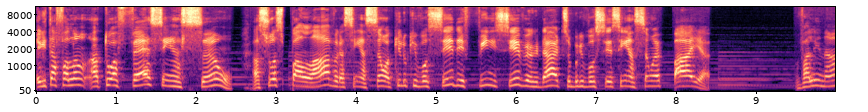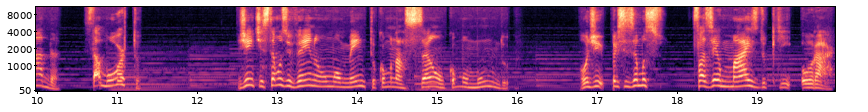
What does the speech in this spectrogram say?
Ele está falando a tua fé sem ação, as suas palavras sem ação, aquilo que você define ser verdade sobre você sem ação é paia. Vale nada, está morto. Gente, estamos vivendo um momento como nação, como mundo, onde precisamos fazer mais do que orar.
